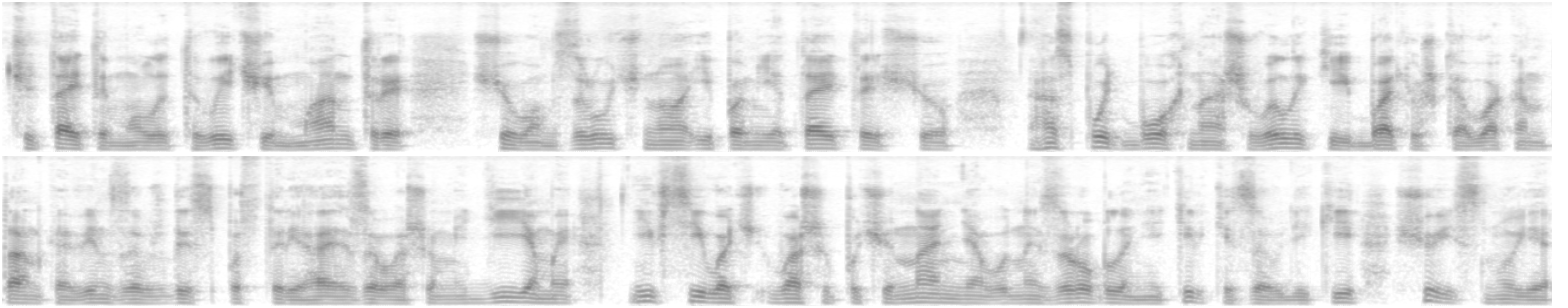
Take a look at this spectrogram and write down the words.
Читайте молитви чи мантри, що вам зручно, і пам'ятайте, що Господь Бог наш, великий батюшка Вакантанка, він завжди спостерігає за вашими діями, і всі ваші починання вони зроблені тільки завдяки, що існує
